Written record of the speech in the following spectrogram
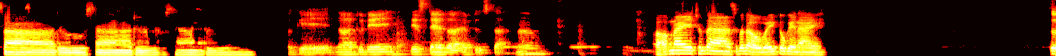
Sadhu, sadhu, sadhu. Okay, now today this stanza I have to start now. Và hôm nay chúng ta sẽ bắt đầu với câu kệ này. So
